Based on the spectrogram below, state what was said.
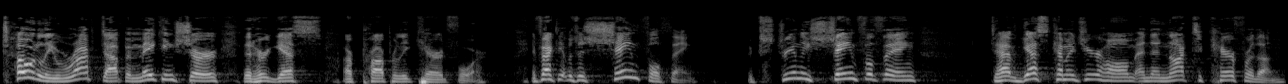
totally wrapped up in making sure that her guests are properly cared for. In fact, it was a shameful thing, extremely shameful thing to have guests come into your home and then not to care for them.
